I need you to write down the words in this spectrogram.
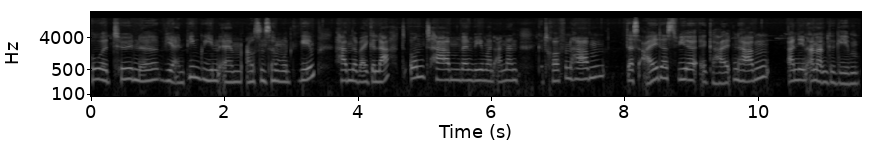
hohe Töne wie ein Pinguin ähm, aus unserem Mund gegeben, haben dabei gelacht und haben, wenn wir jemand anderen getroffen haben, das Ei, das wir äh, gehalten haben, an den anderen gegeben.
